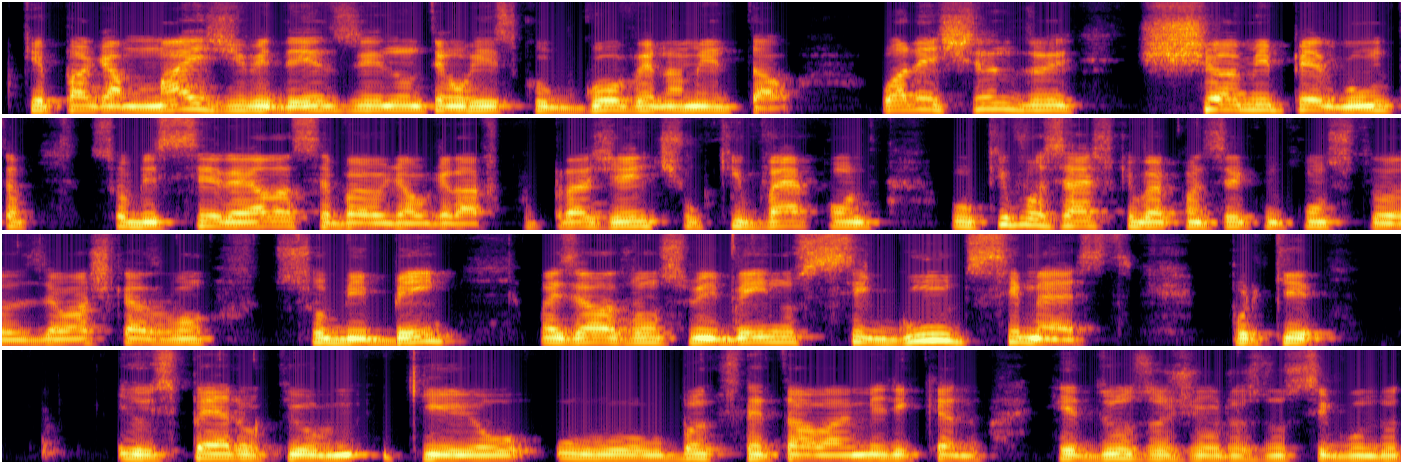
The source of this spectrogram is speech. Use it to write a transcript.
porque paga mais dividendos e não tem o risco governamental. O Alexandre Chame pergunta sobre Cirela, você vai olhar o gráfico para a gente, o que vai acontecer. O que você acha que vai acontecer com consultoras? Eu acho que elas vão subir bem, mas elas vão subir bem no segundo semestre, porque eu espero que o, que o, o Banco Central americano reduza os juros no segundo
